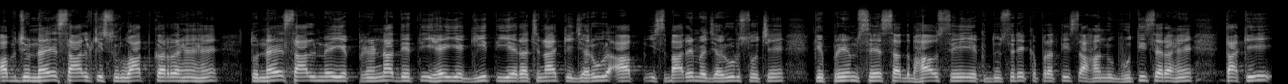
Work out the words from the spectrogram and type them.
अब जो नए साल की शुरुआत कर रहे हैं तो नए साल में ये प्रेरणा देती है, ये गीत, ये रचना कि ज़रूर आप इस बारे में ज़रूर सोचें कि प्रेम से, सद्भाव से एक दूसरे के प्रति सहानुभूति से रहें ताकि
